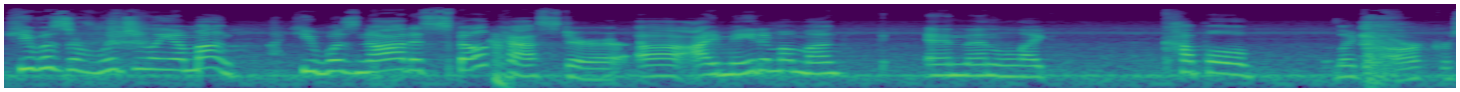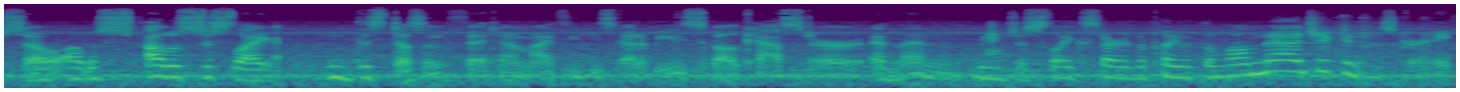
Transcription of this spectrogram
He was originally a monk. He was not a spellcaster. Uh, I made him a monk, and then like couple, like an arc or so, I was I was just like, this doesn't fit him. I think he's got to be a spellcaster. And then we just like started to play with the wild magic, and it was great.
